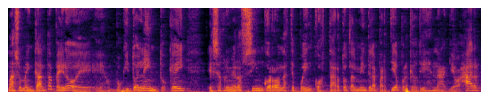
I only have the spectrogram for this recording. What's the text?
Mazo me encanta, pero eh, es un poquito lento, ¿ok? Esas primeros 5 rondas te pueden costar totalmente la partida porque no tienes nada que bajar.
